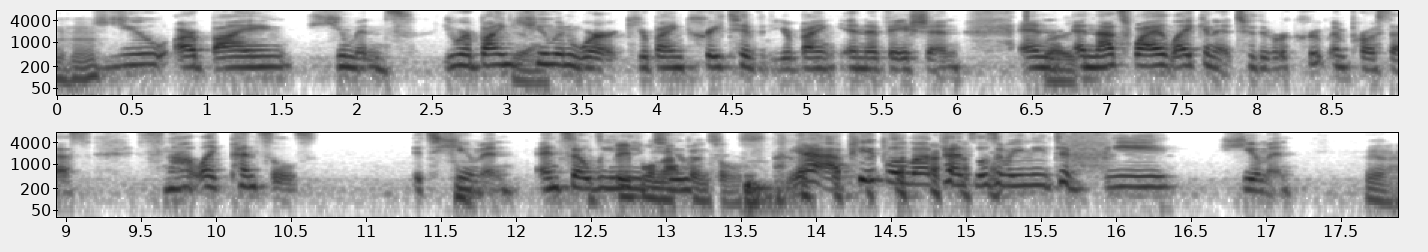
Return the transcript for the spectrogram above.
mm-hmm. you are buying humans. You are buying yeah. human work. You're buying creativity. You're buying innovation. And right. and that's why i liken it to the recruitment process. It's not like pencils. It's hmm. human. And so it's we people, need to People not pencils. Yeah people not pencils. And we need to be human. Yeah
